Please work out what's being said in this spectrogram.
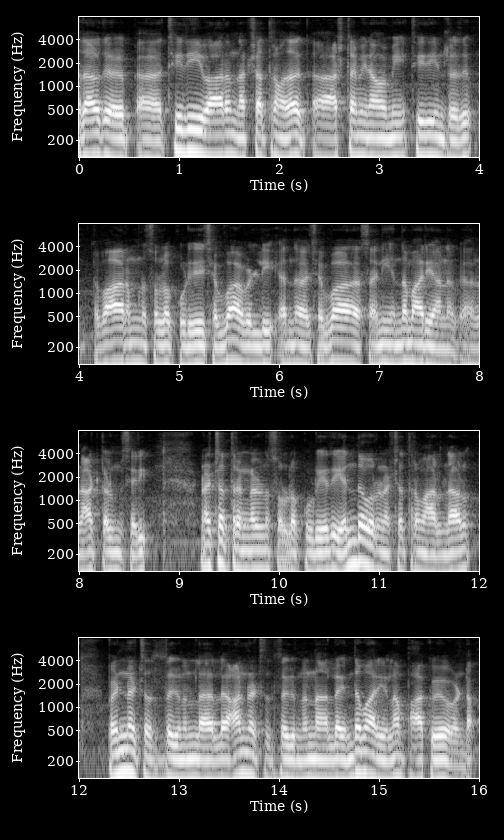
அதாவது திதி வாரம் நட்சத்திரம் அதாவது அஷ்டமி நவமி திதின்றது வாரம்னு சொல்லக்கூடியது செவ்வாய் வெள்ளி அந்த செவ்வாய் சனி எந்த மாதிரியான நாட்களும் சரி நட்சத்திரங்கள்னு சொல்லக்கூடியது எந்த ஒரு நட்சத்திரமாக இருந்தாலும் பெண் நட்சத்திரத்துக்கு நல்லா இல்லை ஆண் நட்சத்திரத்துக்கு நல்லா இல்லை இந்த மாதிரியெல்லாம் பார்க்கவே வேண்டாம்.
